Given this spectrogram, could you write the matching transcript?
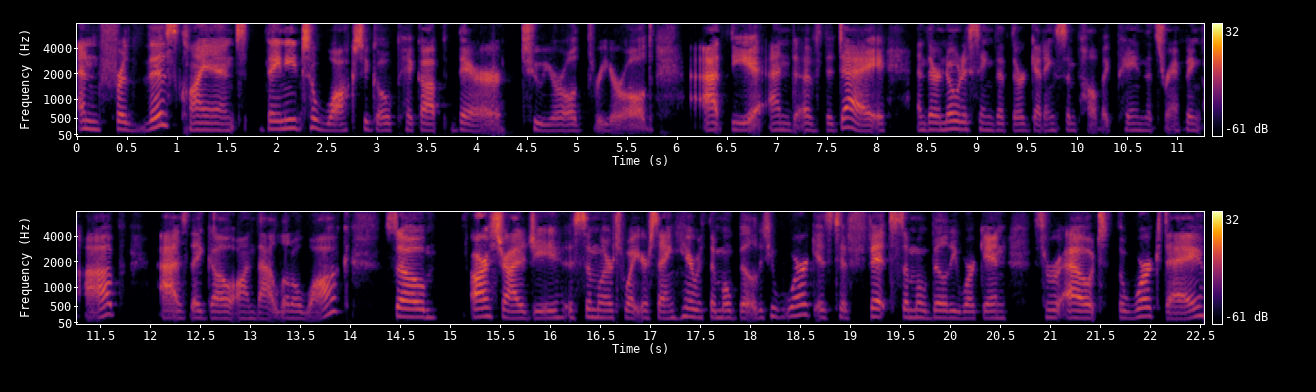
And for this client, they need to walk to go pick up their two year old, three year old at the end of the day. And they're noticing that they're getting some pelvic pain that's ramping up as they go on that little walk. So our strategy is similar to what you're saying here with the mobility work is to fit some mobility work in throughout the workday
